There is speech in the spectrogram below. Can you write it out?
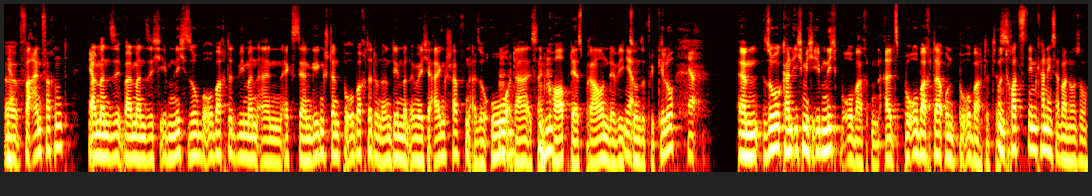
äh, Ja. vereinfachend, Ja. weil, man, weil man sich eben nicht so beobachtet, wie man einen externen Gegenstand beobachtet und an dem man irgendwelche Eigenschaften, also oh, Mhm. da ist ein Mhm. Korb, der ist braun, der wiegt Ja. so und so viel Kilo. Ähm, so kann ich mich eben nicht beobachten, als Beobachter und Beobachtetes. und trotzdem kann ich es aber nur so.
